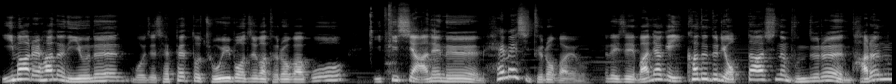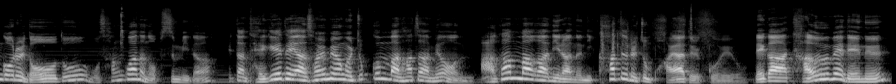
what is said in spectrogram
이 말을 하는 이유는 뭐 이제 제페토 조이버즈가 들어가고 ETC 안에는 헤멧이 들어가요. 근데 이제 만약에 이 카드들이 없다 하시는 분들은 다른 거를 넣어도 뭐 상관은 없습니다. 일단 덱에 대한 설명을 조금만 하자면 아간마간이라는 이 카드를 좀 봐야 될 거예요. 내가 다음에 내는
